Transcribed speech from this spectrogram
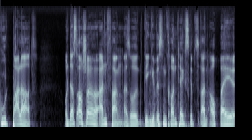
gut ballert. Und das auch schon am Anfang. Also den gewissen Kontext gibt es dann auch bei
